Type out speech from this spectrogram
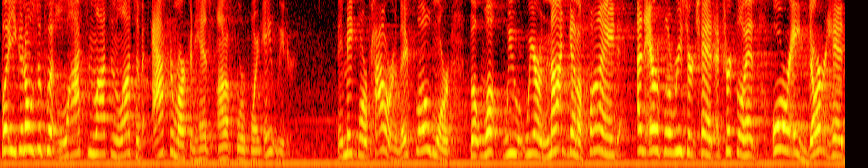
But you can also put lots and lots and lots of aftermarket heads on a 4.8 liter. They make more power, they flow more. But what we, we are not gonna find an airflow research head, a trick flow head, or a dart head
